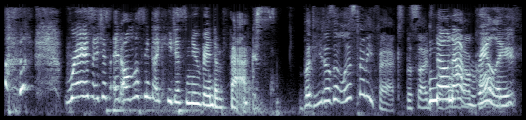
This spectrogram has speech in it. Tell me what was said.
Whereas it just it almost seemed like he just knew random facts. But he doesn't list any facts besides No, not really.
